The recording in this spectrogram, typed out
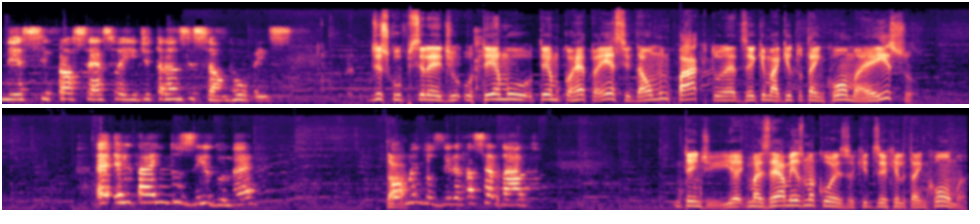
nesse processo aí de transição, Rubens. Desculpe, Sileide, o termo, o termo correto é esse? Dá um impacto, né? Dizer que Maguito está em coma, é isso? É, ele está induzido, né? Tá. Coma induzido, ele está sedado. Entendi. Mas é a mesma coisa que dizer que ele está em coma?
